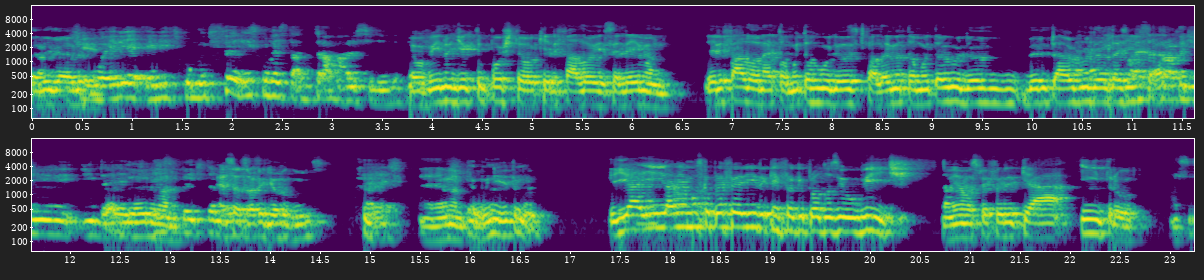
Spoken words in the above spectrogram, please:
tá ligado? Tipo, ele, ele ficou muito feliz com o resultado do trabalho, se liga. Eu vi no dia que tu postou que ele falou isso ali, mano. Ele falou, né? Tô muito orgulhoso. Tu falou, mas eu tô muito orgulhoso dele tá orgulhoso da É, gente. essa troca de, de ideia, É, de mano. respeito também. Essa troca de orgulhos. É. É, mano. É bonito, mano. E aí, a minha música preferida, quem foi que produziu o beat? A minha música preferida, que é a intro. Nossa.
